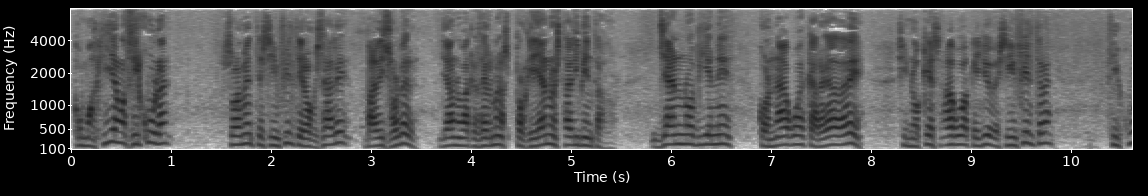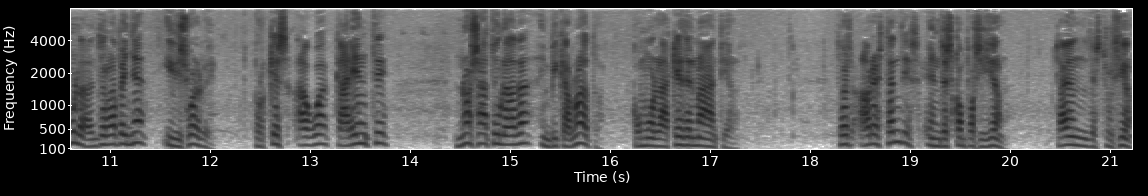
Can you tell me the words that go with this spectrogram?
Como aquí ya no circula, solamente se infiltra y lo que sale va a disolver, ya no va a crecer más, porque ya no está alimentado. Ya no viene con agua cargada de, sino que es agua que llueve, se infiltra, circula dentro de la peña y disuelve, porque es agua carente, no saturada en bicarbonato, como la que es del manantial. Entonces, ahora está en, des- en descomposición, está en destrucción,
